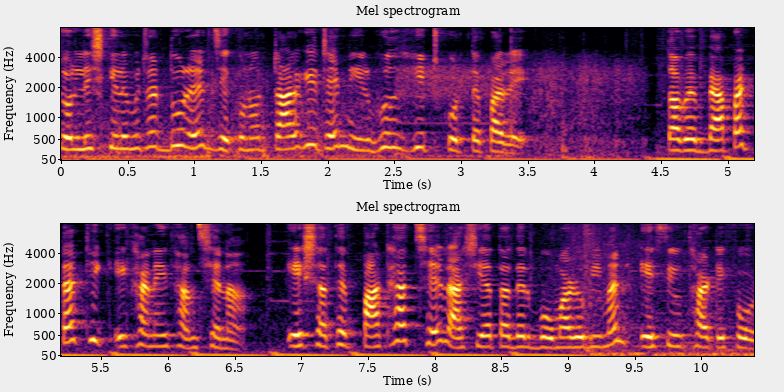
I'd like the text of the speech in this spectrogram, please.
চল্লিশ কিলোমিটার দূরের যে কোনো টার্গেটে নির্ভুল হিট করতে পারে। তবে ব্যাপারটা ঠিক এখানেই থামছে না। এর সাথে পাঠাচ্ছে রাশিয়া তাদের বোমারু বিমান এসইউ থার্টি ফোর।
